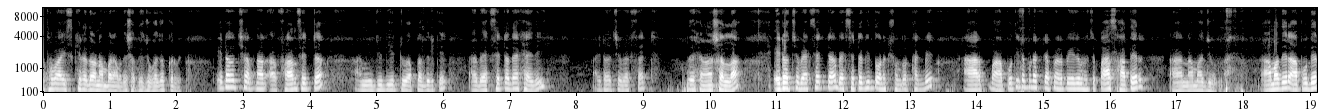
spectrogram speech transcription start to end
অথবা স্ক্রিনে দেওয়া নাম্বারে আমাদের সাথে যোগাযোগ করবেন। এটা হচ্ছে আপনার ফ্রন্ট সাইডটা আমি যদি একটু আপনাদেরকে ব্যাক সাইডটা দেখাই দিই। এটা হচ্ছে ব্যাক সাইড দেখেন মাশাল্লাহ এটা হচ্ছে ব্যাক সাইডটা ব্যাক সাইডটা কিন্তু অনেক সুন্দর থাকবে। আর প্রতিটা প্রোডাক্টে আপনারা পেয়ে যাবেন হচ্ছে পাঁচ হাতের আহ, নামাজি উন্না। আমাদের আপুদের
